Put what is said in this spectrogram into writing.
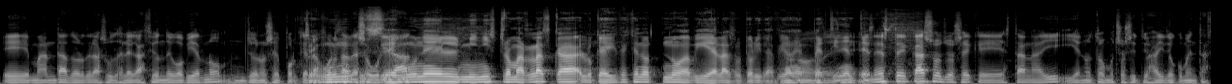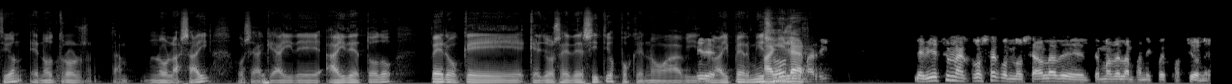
eh, mandados de la subdelegación de gobierno, yo no sé por qué la fuerza de seguridad... Según el ministro Marlasca, lo que dice es que no, no había las autorizaciones pertinentes. En este caso yo sé que están ahí y en otros muchos sitios hay documentación, en otros no las hay, o sea que hay de, hay de todo pero que, que yo sé de sitios pues que no, no hay permiso. Le voy a decir una cosa cuando se habla del tema de las manifestaciones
